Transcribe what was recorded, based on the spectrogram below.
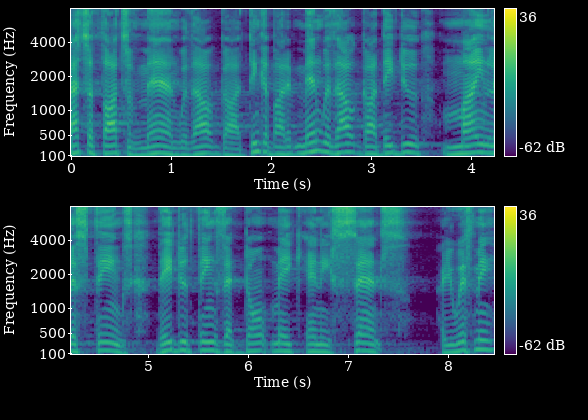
That's the thoughts of man without God. Think about it. Men without God, they do mindless things. They do things that don't make any sense. Are you with me?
